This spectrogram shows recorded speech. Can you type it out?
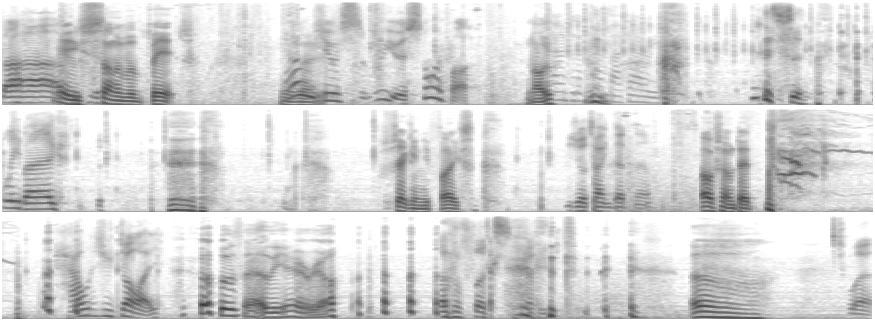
Nah. Hey, you son of a bitch. You How know, was you? a s- Were you a sniper? no. Return to the combat area. Fleabag. Shagging your face. Is your tank dead now? Oh shit, I'm dead. How did you die? I was out of the area. Oh fuck's sake! oh, Swear.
